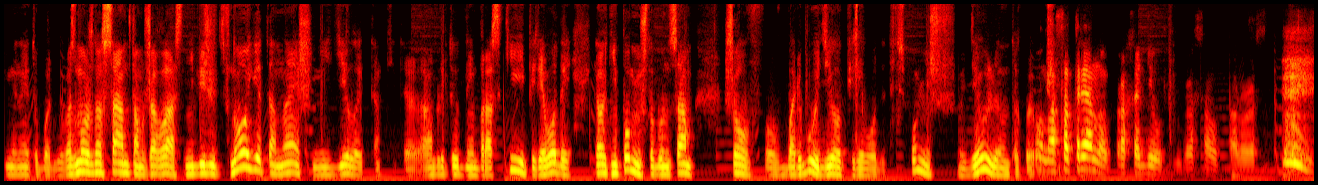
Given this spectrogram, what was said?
именно эту борьбу. Возможно, сам там Жалас не бежит в ноги, там, знаешь, не делает там какие-то амплитудные броски и переводы. Я вот не помню, чтобы он сам шел в, в борьбу и делал переводы. Ты вспомнишь, делал ли он такой? Он на Сатряну проходил, бросал пару раз.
